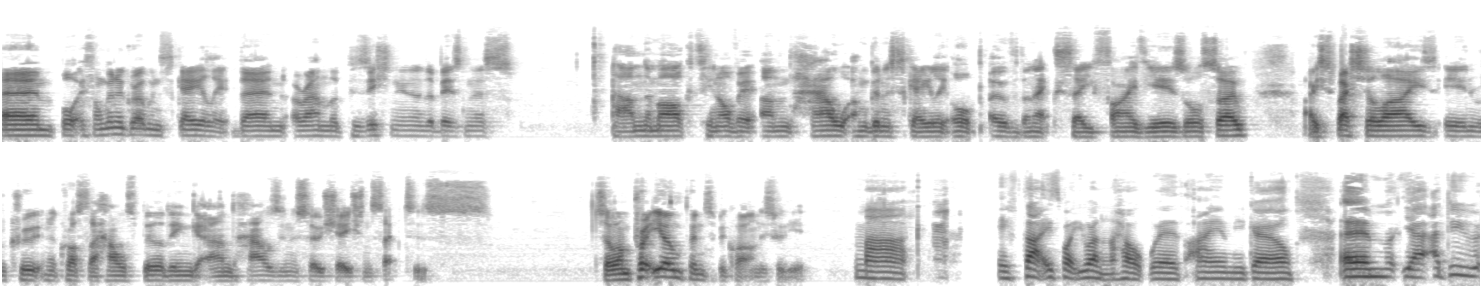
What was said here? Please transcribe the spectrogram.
Um, but if I'm going to grow and scale it, then around the positioning of the business and the marketing of it and how I'm going to scale it up over the next, say, five years or so. I specialize in recruiting across the house building and housing association sectors. So I'm pretty open, to be quite honest with you. Mark. If that is what you want to help with, I am your girl. Um, yeah, I do.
